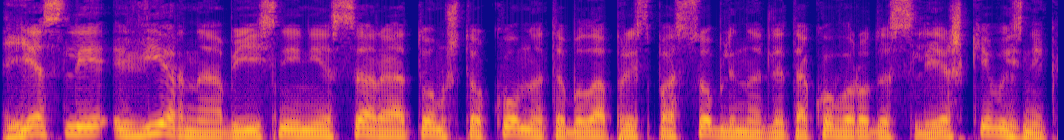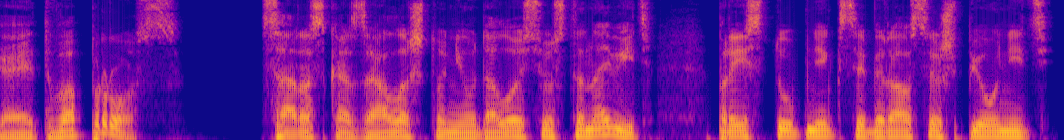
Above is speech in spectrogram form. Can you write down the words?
Если верно объяснение Сары о том, что комната была приспособлена для такого рода слежки, возникает вопрос. Сара сказала, что не удалось установить, преступник собирался шпионить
